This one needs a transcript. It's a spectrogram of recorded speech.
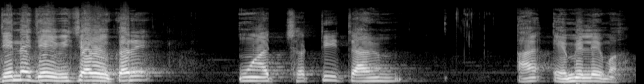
જેને જે વિચારો કરે, હું આ છઠ્ઠી ટાઈમ આ એમએલએમાં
